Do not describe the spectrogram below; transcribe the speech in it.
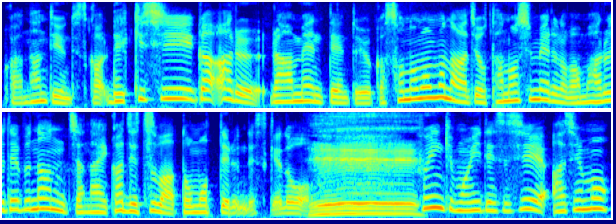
か何て言うんですか歴史があるラーメン店というかそのままの味を楽しめるのがマルデブなんじゃないか実はと思ってるんですけど。ええ雰囲気もいいですし味も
